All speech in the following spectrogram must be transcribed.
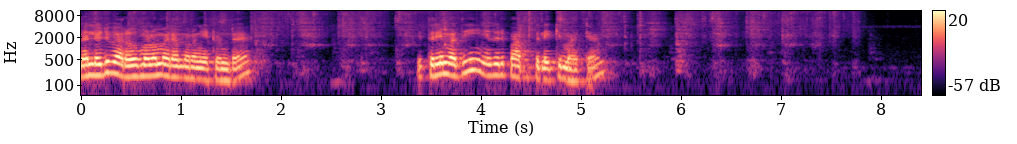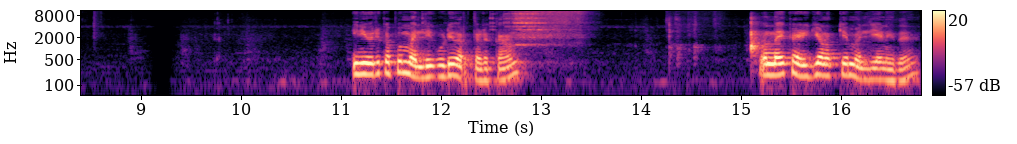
നല്ലൊരു വറവ് മണം വരാൻ തുടങ്ങിയിട്ടുണ്ട്. ഇത്രയും മതി. ഇതൊരു പാത്രത്തിലേക്ക് മാറ്റാം. ഇനി ഒരു കപ്പ് മല്ലി കൂടി വറുത്തെടുക്കാം. നന്നായി കഴുകി ഉണക്കിയ മല്ലിയാണിത്.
